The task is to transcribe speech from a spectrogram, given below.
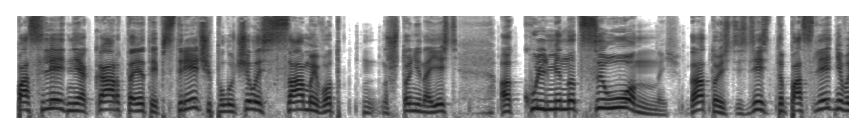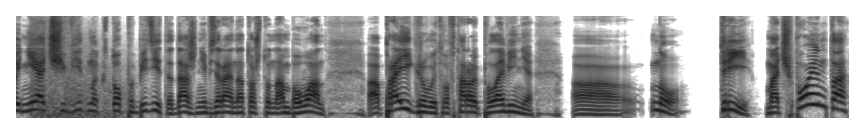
последняя карта этой встречи получилась самой вот, что ни на есть, а, кульминационной. Да, то есть здесь до последнего не очевидно, кто победит. И даже невзирая на то, что number one а, проигрывают во второй половине, а, ну, три матчпоинта,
